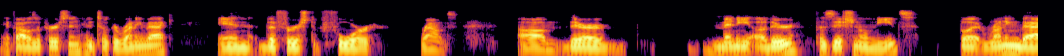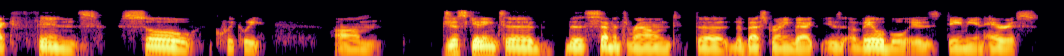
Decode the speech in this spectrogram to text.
if I was a person who took a running back in the first four rounds. Um, there are many other positional needs, but running back thins so quickly. Um, just getting to the seventh round, the the best running back is available is Damien Harris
